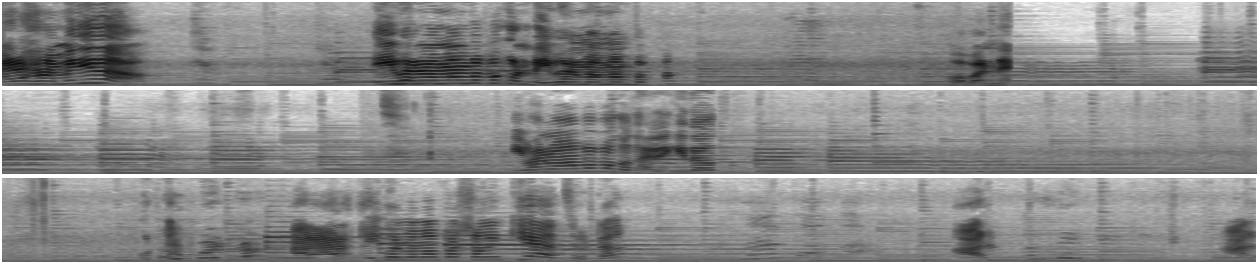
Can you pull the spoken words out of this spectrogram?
আরে হামি দিদা ইভান মামা পাপা কোনটা? ইভান মামা পাপা? বাবা নে। ইভান মামা পাপা কোথায়? দেখি দাও তো। ওটা আর ইভান মামা সঙ্গে কি আছে ওটা? আর? আর?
